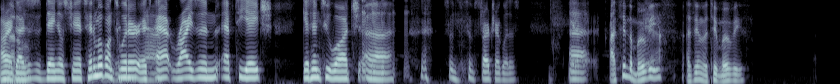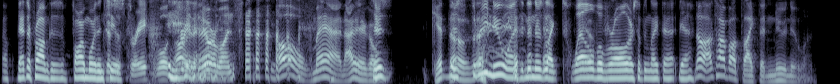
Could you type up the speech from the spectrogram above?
All right, Not at guys, all. this is Daniel's chance. Hit him up on Yes, Twitter. It's at Ryzen FTH. Get him to watch uh, some some Star Trek with us. yeah. I've seen the movies. I've seen the two movies. Oh, that's a problem because it's far more than Because two. there's three. Well, three of the newer ones. Oh man, I didn't go There's get there's three new ones, and then there's like twelve overall or something like that. Yeah, no, I'm talking about like the new new ones.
